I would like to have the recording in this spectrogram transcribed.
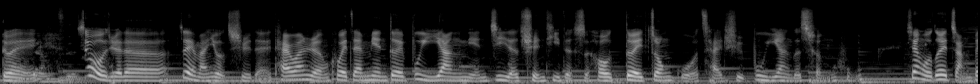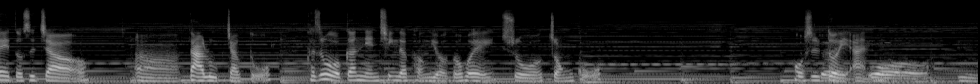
对，这样子。所以我觉得这也蛮有趣的。台湾人会在面对不一样年纪的群体的时候，对中国采取不一样的称呼。像我对长辈都是叫呃大陆比较多，可是我跟年轻的朋友都会说中国，或是对岸。我嗯，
